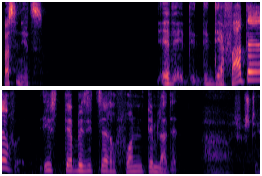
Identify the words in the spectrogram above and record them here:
Was denn jetzt? Äh, Der Vater ist der Besitzer von dem Laden. Ah, ich verstehe.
